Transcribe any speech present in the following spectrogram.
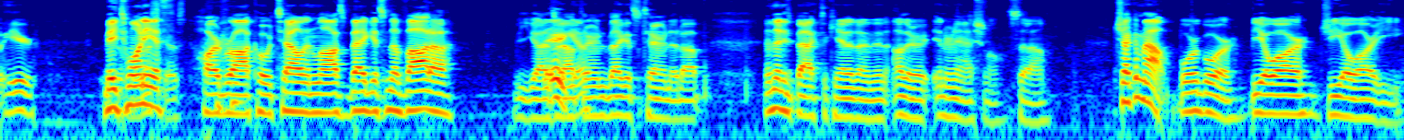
out here. May twentieth, Hard Rock Hotel in Las Vegas, Nevada. You guys There are you out go. there in Vegas tearing it up, and then he's back to Canada and then other international. So check him out, Borgore, B O R G O R E.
